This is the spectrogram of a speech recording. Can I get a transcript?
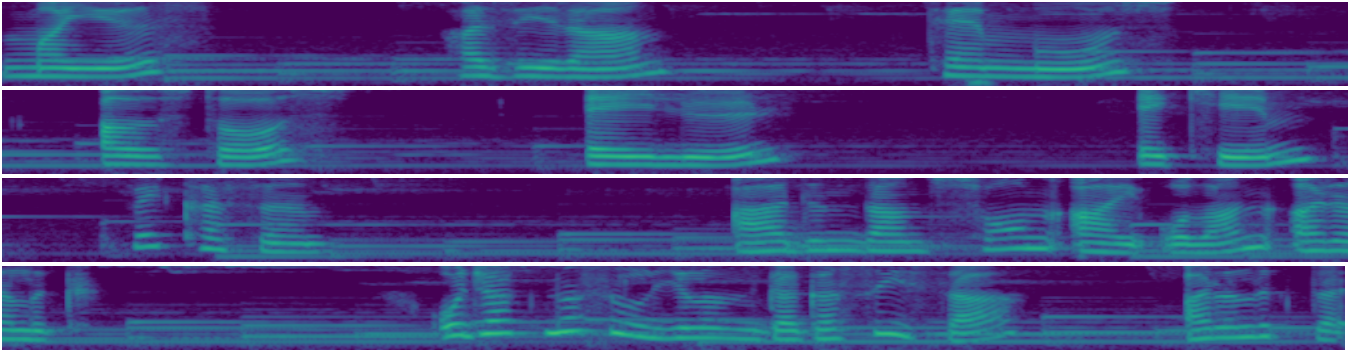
Mayıs, Haziran, Temmuz, Ağustos, Eylül, Ekim ve Kasım. Ardından son ay olan Aralık. Ocak nasıl yılın gagasıysa Aralık da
